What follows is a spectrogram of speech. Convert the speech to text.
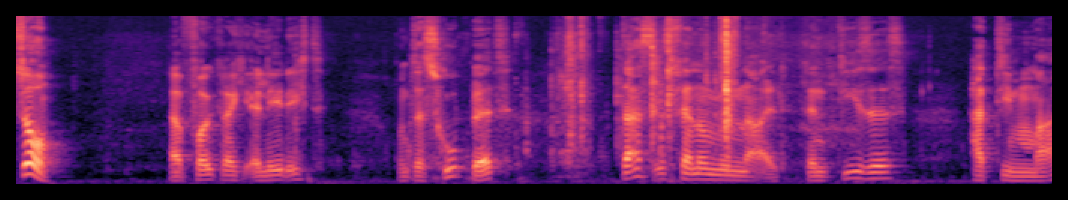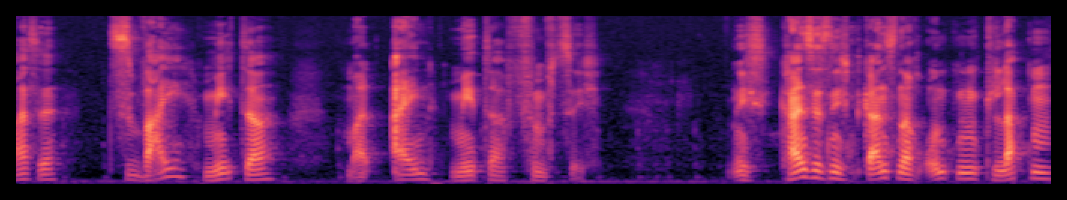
So, erfolgreich erledigt. Und das Hubbett, das ist phänomenal, denn dieses hat die Maße 2 Meter mal 1,50 Meter. Ich kann es jetzt nicht ganz nach unten klappen,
